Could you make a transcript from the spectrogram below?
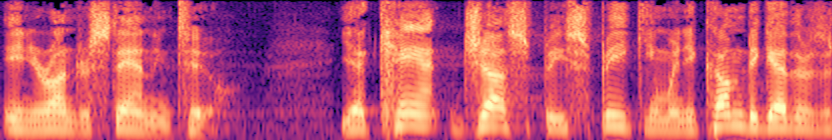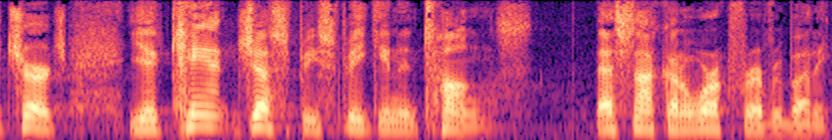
in your understanding too. You can't just be speaking. When you come together as a church, you can't just be speaking in tongues. That's not going to work for everybody.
